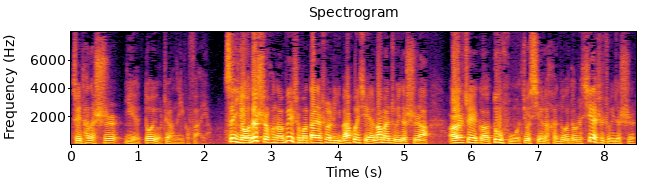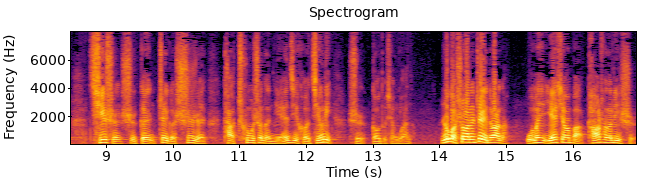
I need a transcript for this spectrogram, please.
所以他的诗也多有这样的一个反应。所以有的时候呢，为什么大家说李白会写浪漫主义的诗啊，而这个杜甫就写了很多都是现实主义的诗，其实是跟这个诗人他出生的年纪和经历是高度相关的。如果说完了这一段呢，我们也想把唐朝的历史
